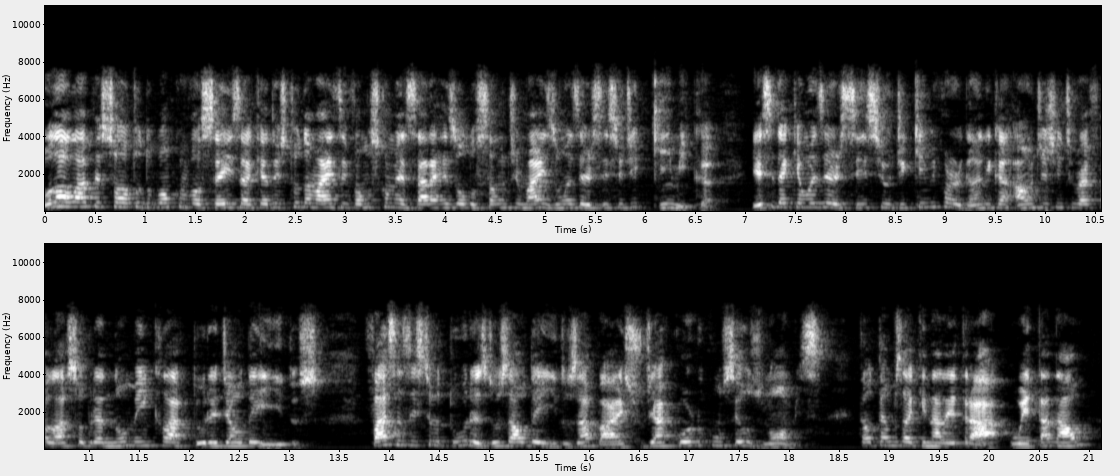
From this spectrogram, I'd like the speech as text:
Olá, olá pessoal, tudo bom com vocês? Aqui é do Estuda Mais e vamos começar a resolução de mais um exercício de Química. Esse daqui é um exercício de Química Orgânica onde a gente vai falar sobre a nomenclatura de aldeídos. Faça as estruturas dos aldeídos abaixo de acordo com seus nomes. Então temos aqui na letra A o etanal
